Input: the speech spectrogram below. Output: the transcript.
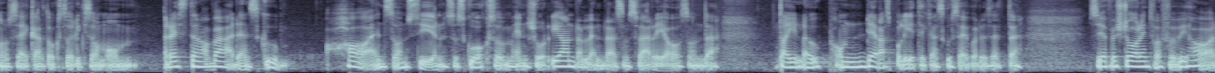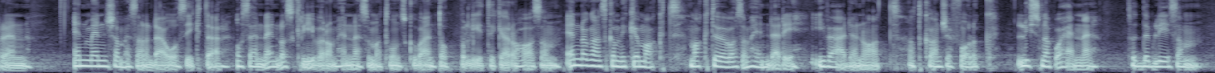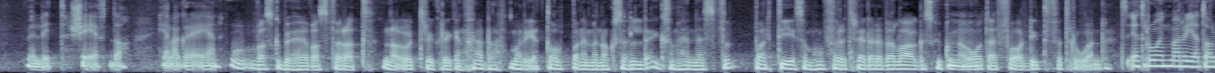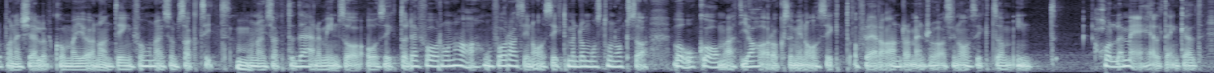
och säkert också liksom om resten av världen skulle ha en sån syn så skulle också människor i andra länder som Sverige och sånt där ta illa upp om deras politiker skulle säga på det sättet. Så jag förstår inte varför vi har en, en människa med sådana där åsikter och sen ändå skriver om henne som att hon skulle vara en toppolitiker och ha som ändå ganska mycket makt, makt över vad som händer i, i världen och att, att kanske folk lyssnar på henne. Så det blir som väldigt skevt då, hela grejen. Vad skulle behövas för att, no, uttryckligen här då, Maria Tolpanen, men också liksom hennes parti som hon företräder överlag skulle kunna mm. återfå ditt förtroende? Jag tror inte Maria Tolpanen själv kommer göra någonting, för hon har ju som sagt sitt. Mm. Hon har ju sagt att det här är min så, åsikt och det får hon ha. Hon får ha sin åsikt, men då måste hon också vara OK med att jag har också min åsikt och flera andra människor har sin åsikt som inte håller med helt enkelt.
